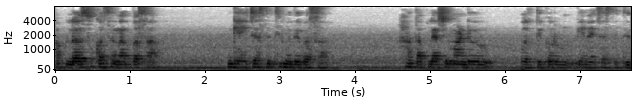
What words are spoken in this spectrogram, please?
आपलं सुखासनात बसा. घ्यायच्या स्थितीमध्ये बसा. हात आपल्या असे मांडीवर वरती करून घेण्याच्या स्थितीत.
